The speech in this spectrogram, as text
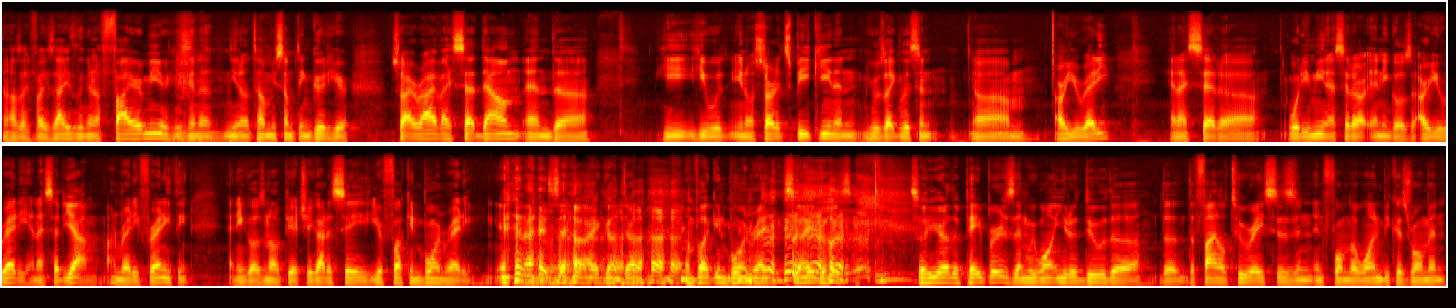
and I was like, he's either gonna fire me or he's gonna, you know, tell me something good here. So I arrived, I sat down, and uh, he he would, you know, started speaking, and he was like, "Listen, um, are you ready?" And I said, uh, "What do you mean?" I said, uh, and he goes, "Are you ready?" And I said, "Yeah, I'm ready for anything." And he goes, "No, Pietro, you got to say you're fucking born ready." And I said, "All right, Gunther, I'm, I'm fucking born ready." So he goes, "So here are the papers, and we want you to do the the, the final two races in, in Formula One because Roman."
